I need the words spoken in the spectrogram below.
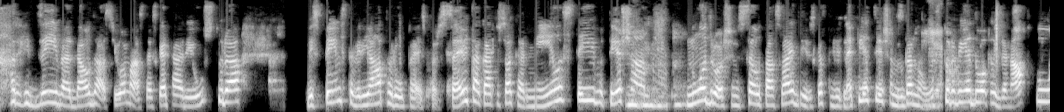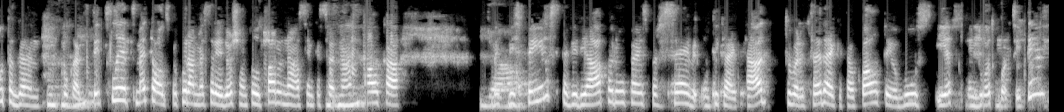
arī dzīvē daudzās jomās, tā skaitā arī uzturā. Vispirms tev ir jāparūpējas par sevi, tā kā tu saki, ar mīlestību, tiešām -hmm. nodrošina sev tās vajadzības, kas tev ir nepieciešamas, gan no uzturu viedokļa, gan atpūta, gan kaut kādas citas lietas, metodas, par kurām mēs arī droši vien tūlīt parunāsim, kas var nākt tālāk. Jā. Bet vispirms tev ir jāparūpējas par sevi, un tikai tad tu vari cerēt, ka tev kvalitīvi būs iet un dot ko citiem,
